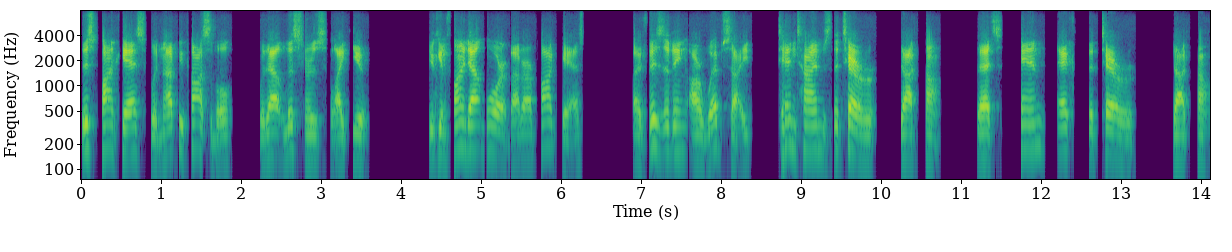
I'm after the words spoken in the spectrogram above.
This podcast would not be possible without listeners like you. You can find out more about our podcast by visiting our website, tentimestheterror.com. That's 10xtheterror.com.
